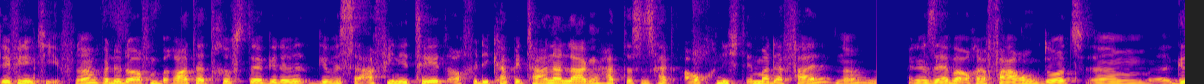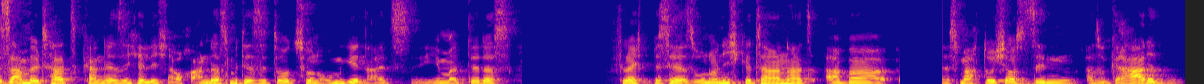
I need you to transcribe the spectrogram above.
Definitiv. Ne? Wenn du da auf einen Berater triffst, der gewisse Affinität auch für die Kapitalanlagen hat, das ist halt auch nicht immer der Fall. Ne? Wenn er selber auch Erfahrung dort ähm, gesammelt hat, kann er sicherlich auch anders mit der Situation umgehen als jemand, der das vielleicht bisher so noch nicht getan hat. Aber es macht durchaus Sinn, also gerade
